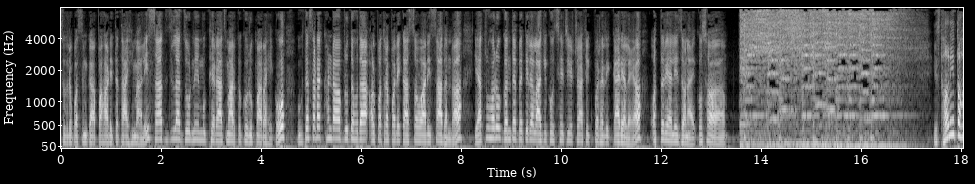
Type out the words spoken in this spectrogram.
सुदूरपश्चिमका पहाड़ी तथा हिमाली सात जिल्ला जोड्ने मुख्य राजमार्गको रूपमा रहेको उक्त सड़क खण्ड अवरुद्ध हुँदा अल्पत्र परेका सवारी साधन र यात्रुहरू गन्तव्यतिर लागेको क्षेत्रीय ट्राफिक प्रहरी कार्यालय अत्तरियाले जनाएको छ। स्थानीय तह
